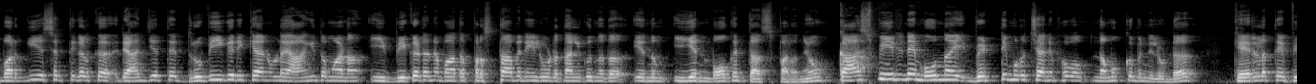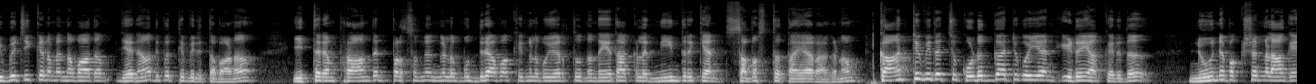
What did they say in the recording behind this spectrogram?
വർഗീയ ശക്തികൾക്ക് രാജ്യത്തെ ധ്രുവീകരിക്കാനുള്ള ആയുധമാണ് ഈ വിഘടനവാദ പ്രസ്താവനയിലൂടെ നൽകുന്നത് എന്നും ഇ എൻ മോഹൻദാസ് പറഞ്ഞു. കാശ്മീരിനെ മൂന്നായി വെട്ടിമുറിച്ച അനുഭവം നമുക്ക് മുന്നിലുണ്ട്. കേരളത്തെ വിഭജിക്കണമെന്ന വാദം ജനാധിപത്യ വിരുദ്ധമാണ്. ഇത്തരം ഭ്രാന്തൻ പ്രസംഗങ്ങളും മുദ്രാവാക്യങ്ങളും ഉയർത്തുന്ന നേതാക്കളെ നിയന്ത്രിക്കാൻ സമസ്ത തയ്യാറാകണം. കാറ്റ് വിതച്ച് കൊടുങ്കാറ്റ് കൊയ്യാൻ ഇടയാക്കരുത്. ന്യൂനപക്ഷങ്ങളാകെ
